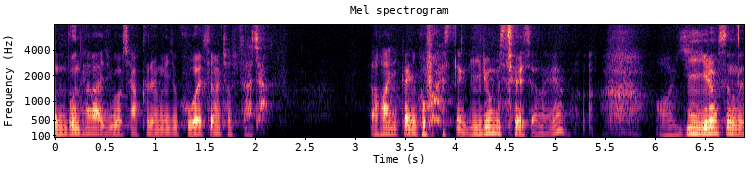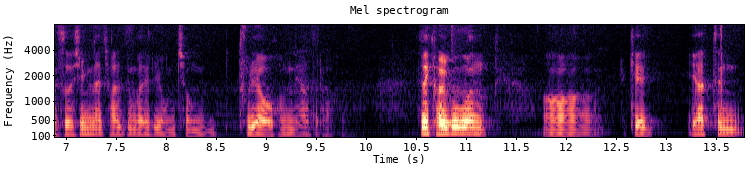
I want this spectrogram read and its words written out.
공분해가지고 자 그러면 이제 고발장을 접수하자. 라고 하니까 이 고발장 이름을 써야잖아요. 어, 이 이름 쓰는 데서 시민단체 활동가들이 엄청 두려워 겁내하더라고요. 그래서 결국은 어, 이렇게 여하튼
